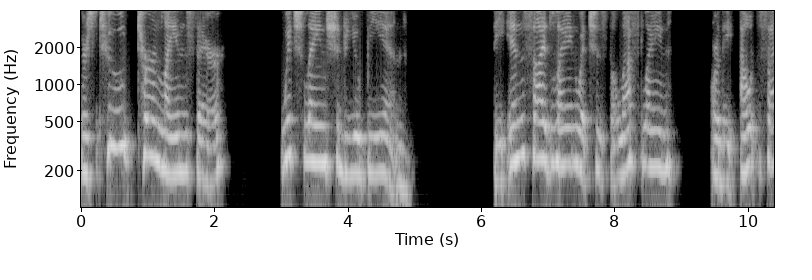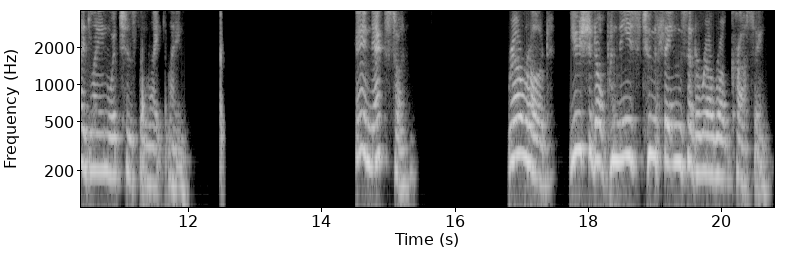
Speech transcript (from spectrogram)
There's two turn lanes there. Which lane should you be in? The inside lane, which is the left lane, or the outside lane, which is the right lane? Okay, next one. Railroad. You should open these two things at a railroad crossing.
